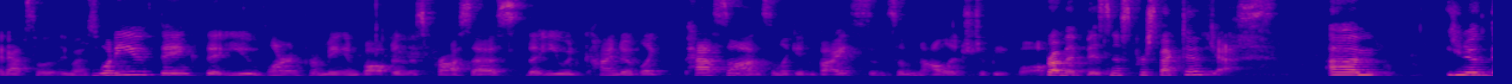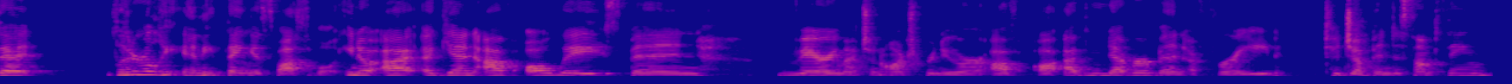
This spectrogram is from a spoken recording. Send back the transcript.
Yeah, it absolutely was. What do you think that you've learned from being involved in this process that you would kind of like pass on some like advice and some knowledge to people from a business perspective? Yes. Um, you know that literally anything is possible. You know, I again, I've always been very much an entrepreneur. I've I've never been afraid to jump into something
